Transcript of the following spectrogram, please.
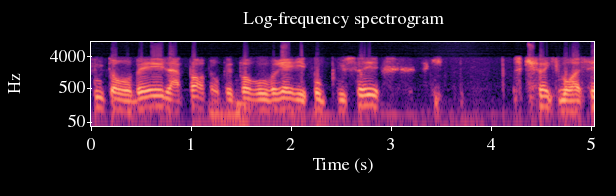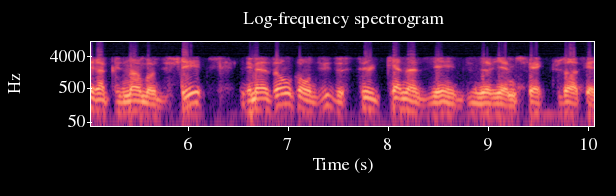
tout tombé. La porte, on peut pas rouvrir, il faut pousser. Ce qui, ce qui fait qu'ils vont assez rapidement modifier. Les maisons qu'on dit de style canadien, 19e siècle, plus ancien,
